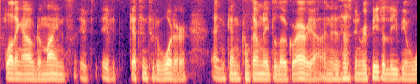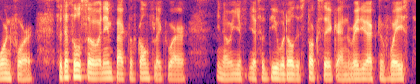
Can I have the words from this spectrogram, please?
flooding out of the mines if, if it gets into the water and can contaminate the local area. And this has been repeatedly been warned for. So that's also an impact of conflict where you know you have, you have to deal with all this toxic and radioactive waste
